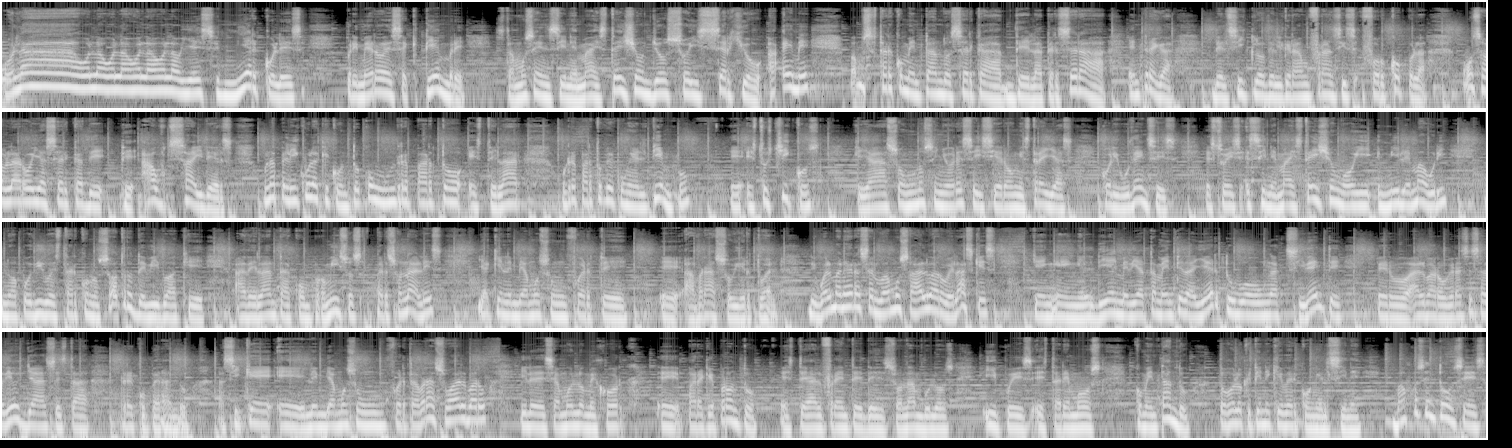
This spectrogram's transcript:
Hola, hola, hola, hola, hola. Hoy es miércoles primero de septiembre. Estamos en Cinema Station. Yo soy Sergio AM. Vamos a estar comentando acerca de la tercera entrega del ciclo del gran Francis Ford Coppola. Vamos a hablar hoy acerca de The Outsiders, una película que contó con un reparto estelar, un reparto que con el tiempo eh, estos chicos ya son unos señores se hicieron estrellas hollywoodenses. Esto es Cinema Station. Hoy Mile Mauri no ha podido estar con nosotros debido a que adelanta compromisos personales y a quien le enviamos un fuerte eh, abrazo virtual. De igual manera saludamos a Álvaro Velázquez, quien en el día inmediatamente de ayer tuvo un accidente, pero Álvaro, gracias a Dios, ya se está recuperando. Así que eh, le enviamos un fuerte abrazo a Álvaro y le deseamos lo mejor eh, para que pronto esté al frente de Sonámbulos y pues estaremos comentando todo lo que tiene que ver con el cine. Vamos entonces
